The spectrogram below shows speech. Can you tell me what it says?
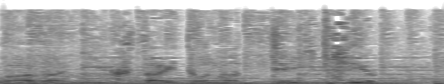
我が肉体となって生きよう。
